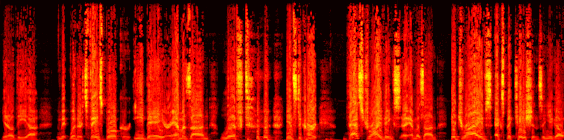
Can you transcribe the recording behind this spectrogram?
You know, the uh, whether it's Facebook or eBay or Amazon, Lyft, Instacart, that's driving Amazon. It drives expectations, and you go,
